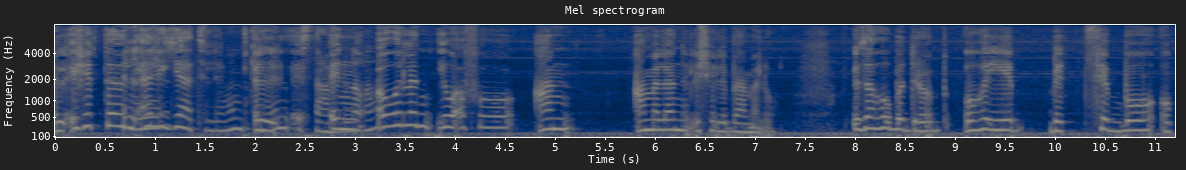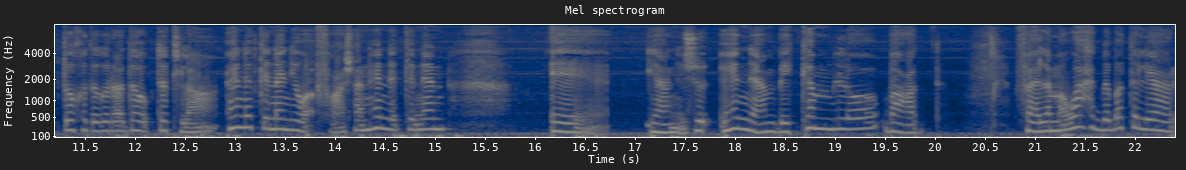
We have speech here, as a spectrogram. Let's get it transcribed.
الإشي الثاني الآليات اللي ممكن يستعملوها. اولا يوقفوا عن عملا الإشي اللي بيعملوه إذا هو بضرب وهي بتسبه وبتأخذ أغراضها وبتطلع هن التنين يوقفوا عشان هن التنين إيه يعني هن عم بيكملوا بعض. فلما واحد ببطل يع-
